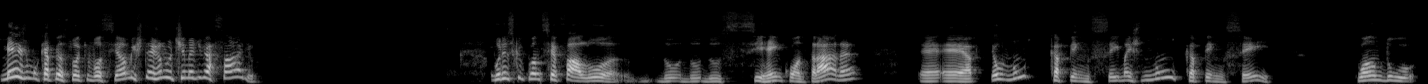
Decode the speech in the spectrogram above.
Mesmo que a pessoa que você ama esteja no time adversário. Por isso que quando você falou do, do, do se reencontrar, né? É, é, eu nunca pensei, mas nunca pensei quando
